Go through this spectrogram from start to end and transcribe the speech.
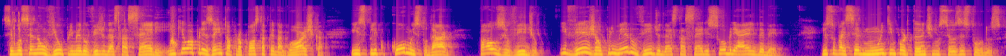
Se você não viu o primeiro vídeo desta série, em que eu apresento a proposta pedagógica e explico como estudar, pause o vídeo e veja o primeiro vídeo desta série sobre a LDB. Isso vai ser muito importante nos seus estudos.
